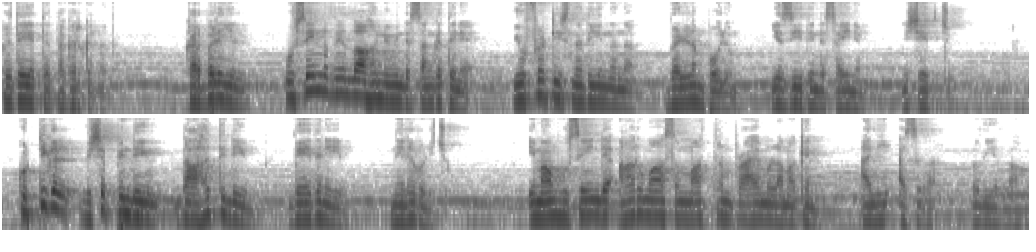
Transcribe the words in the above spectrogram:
ഹൃദയത്തെ തകർക്കുന്നത്. കർബലയിൽ ഹുസൈൻ റദിയുല്ലാഹുനുവിന്റെ സംഘത്തിന് യൂഫ്രട്ടീസ് നദിയിൽ നിന്ന് വെള്ളം പോലും യസീദിന്റെ സൈന്യം നിഷേധിച്ചു. കുട്ടികൾ വിശപ്പിന്റെയും ദാഹത്തിന്റെയും വേദനയിൽ നിലവിളിച്ചു. ഇമാം ഹുസൈന്റെ ആറുമാസം മാത്രം പ്രായമുള്ള മകൻ അലി അസ്ഗർ റതിയല്ലാഹു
